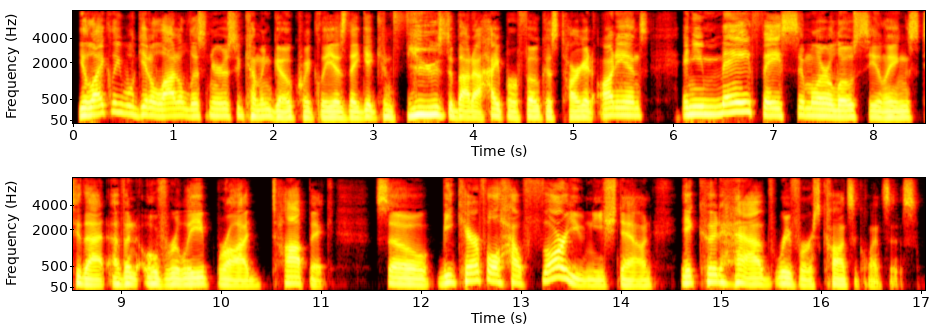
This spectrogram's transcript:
You likely will get a lot of listeners who come and go quickly as they get confused about a hyper focused target audience and you may face similar low ceilings to that of an overly broad topic. So be careful how far you niche down, it could have reverse consequences.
